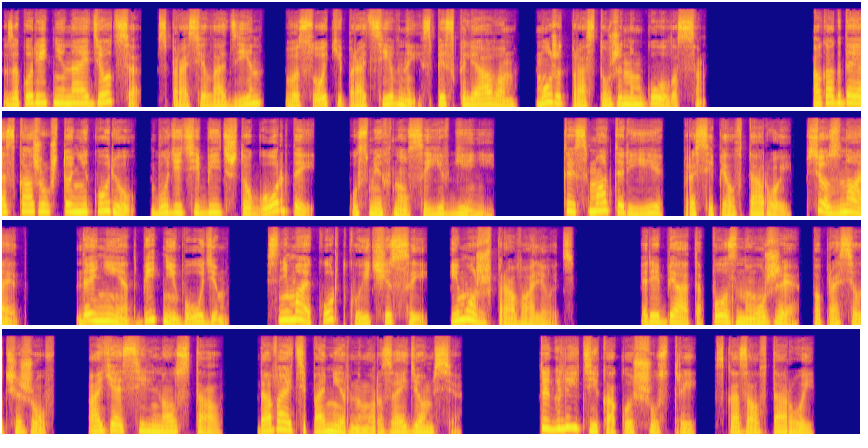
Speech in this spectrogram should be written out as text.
«Закурить не найдется?» — спросил один, высокий, противный, с песклявым, может, простуженным голосом. «А когда я скажу, что не курю, будете бить, что гордый?» — усмехнулся Евгений. «Ты смотри», — просипел второй, — «все знает». «Да нет, бить не будем. Снимай куртку и часы, и можешь проваливать». «Ребята, поздно уже», — попросил Чижов, «а я сильно устал. Давайте по-мирному разойдемся». «Ты гляди, какой шустрый», — сказал второй.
